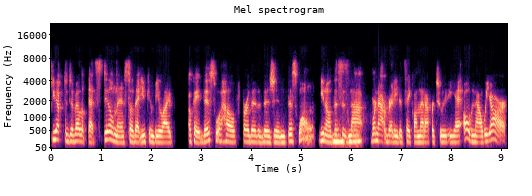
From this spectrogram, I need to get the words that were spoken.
you have to develop that stillness so that you can be like, okay, this will help further the vision. This won't. You know, this mm-hmm. is not, we're not ready to take on that opportunity yet. Oh, now we are.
